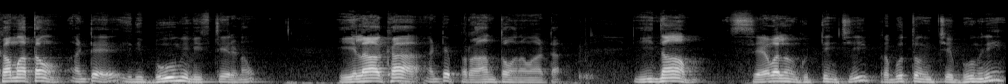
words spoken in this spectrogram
కమతం అంటే ఇది భూమి విస్తీర్ణం. ఇలాఖా అంటే ప్రాంతం అన్నమాట. ఇనాం సేవలను గుర్తించి ప్రభుత్వం ఇచ్చే భూమిని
